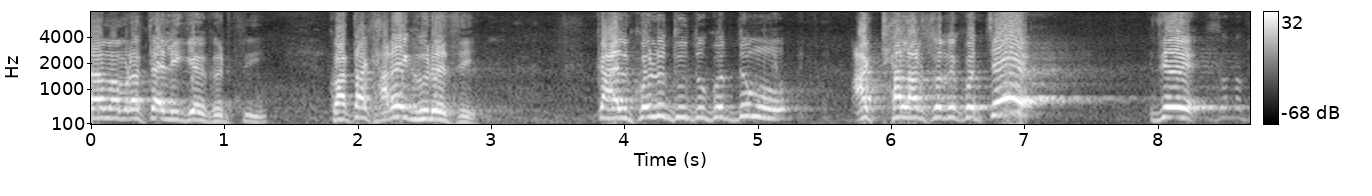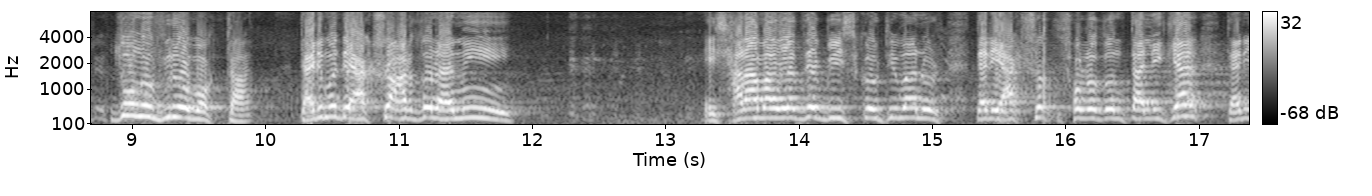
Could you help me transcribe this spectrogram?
নাম আমরা তালিকা করছি। কথা ঘুরেছে। কাল কলু আর ঠেলার করছে যে জনপ্রিয় বক্তা। তারই মধ্যে একশো আটজন আমি এই সারা বাংলাদেশে বিশ কোটি মানুষ তারই একশো ষোলো জন তালিকা তারই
